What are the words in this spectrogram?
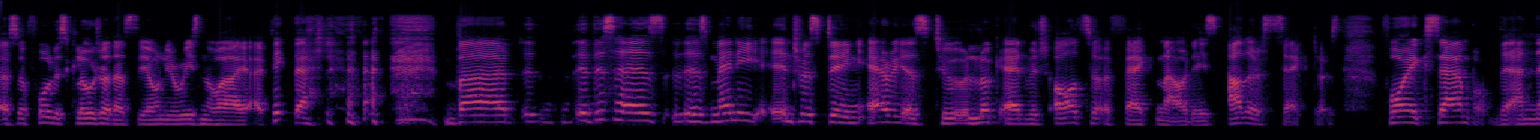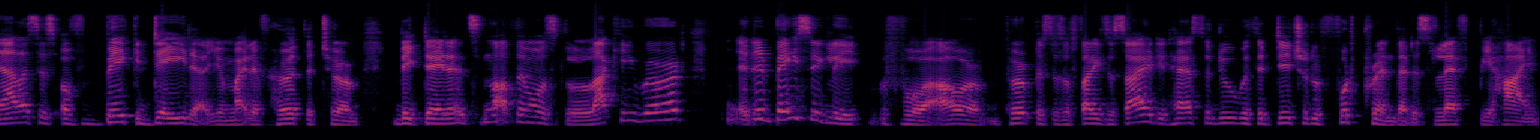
As a full disclosure, that's the only reason why I picked that. but this has, has many interesting areas to look at, which also affect nowadays other sectors. For example, the analysis of big data. You might have heard the term big data. It's not the most lucky word, it basically, for our purposes of studying society, it has to do with the digital footprint that is left behind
